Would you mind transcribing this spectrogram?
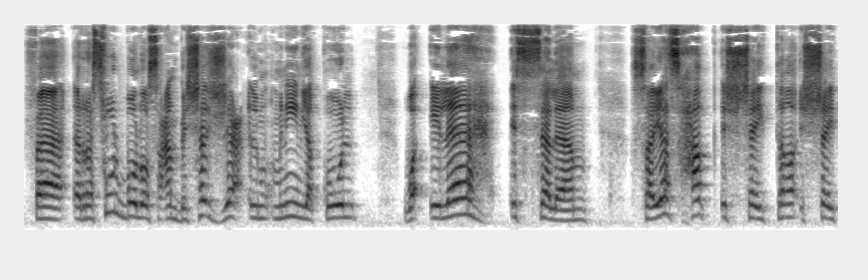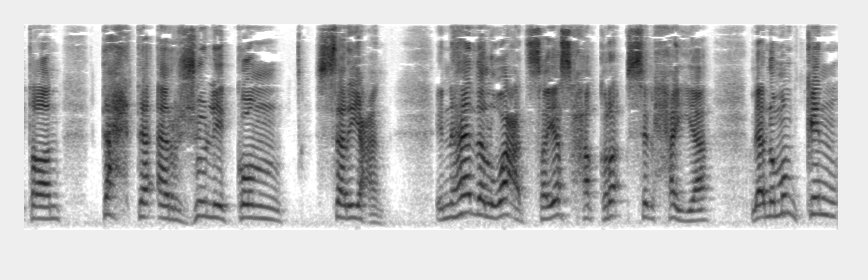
فالرسول بولس عم بشجع المؤمنين يقول وإله السلام سيسحق الشيطان الشيطان تحت أرجلكم سريعا. إن هذا الوعد سيسحق رأس الحية لأنه ممكن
